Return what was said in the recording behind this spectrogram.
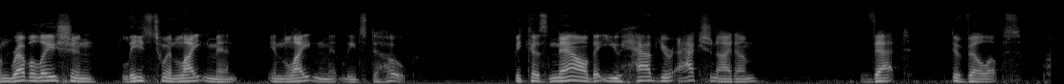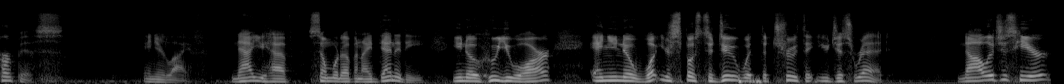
When revelation leads to enlightenment, enlightenment leads to hope. Because now that you have your action item, that develops purpose in your life. Now you have somewhat of an identity. You know who you are, and you know what you're supposed to do with the truth that you just read. Knowledge is here.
